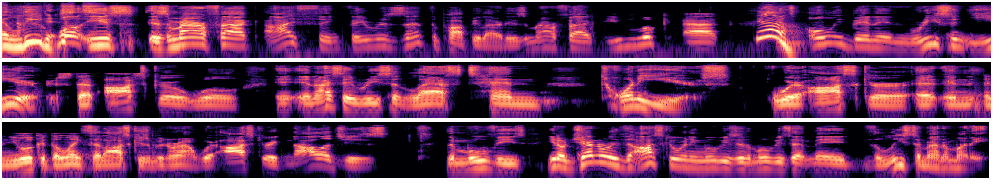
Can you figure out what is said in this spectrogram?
elitists. Well, is, as a matter of fact, I think they resent the popularity. As a matter of fact, you look at yeah, it's only been in recent years that Oscar will, and I say recent, last 10, 20 years, where Oscar, and, and, and you look at the length that Oscar's been around, where Oscar acknowledges the movies, you know, generally the Oscar winning movies are the movies that made the least amount of money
